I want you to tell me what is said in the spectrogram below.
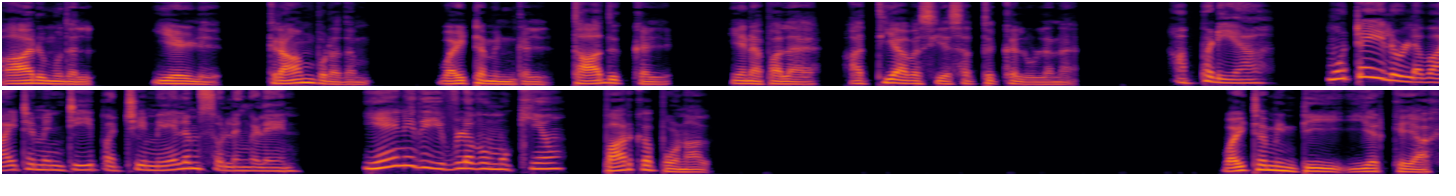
ஆறு முதல் ஏழு கிராம் புரதம் வைட்டமின்கள் தாதுக்கள் என பல அத்தியாவசிய சத்துக்கள் உள்ளன. அப்படியா? முட்டையில் உள்ள வைட்டமின் டி பற்றி மேலும் சொல்லுங்களேன். ஏன் இது இவ்வளவு முக்கியம்? பார்க்கப் போனால் வைட்டமின் டி இயற்கையாக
